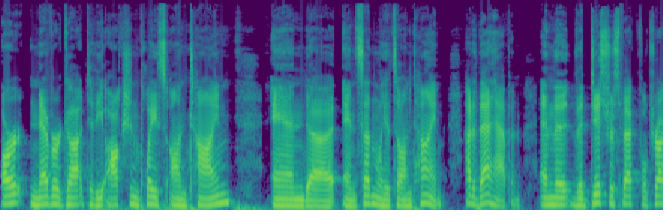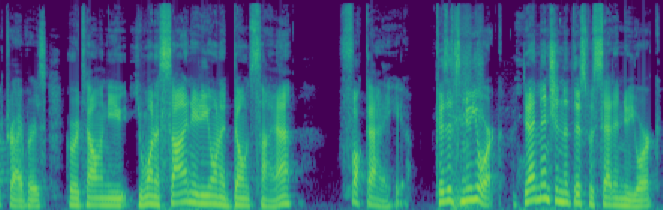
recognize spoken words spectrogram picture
art never got to the auction place on time, and uh, and suddenly it's on time. How did that happen? And the the disrespectful truck drivers who are telling you, you want to sign or do you want to don't sign? Huh? Fuck out of here. Because it's New York. Did I mention that this was set in New York?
